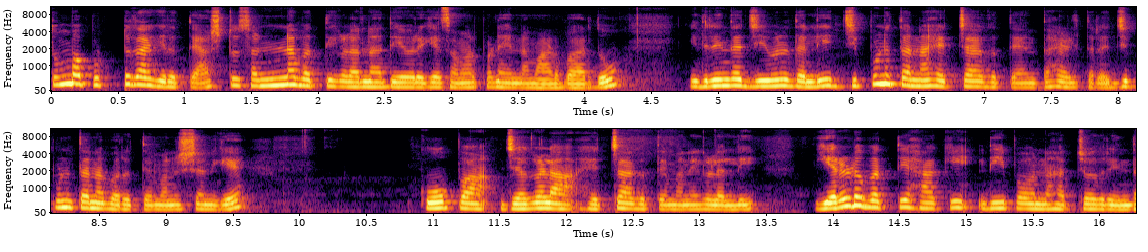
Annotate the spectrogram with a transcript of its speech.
ತುಂಬ ಪುಟ್ಟದಾಗಿರುತ್ತೆ. ಅಷ್ಟು ಸಣ್ಣ ಬತ್ತಿಗಳನ್ನು ದೇವರಿಗೆ ಸಮರ್ಪಣೆಯನ್ನು ಮಾಡಬಾರ್ದು. ಇದರಿಂದ ಜೀವನದಲ್ಲಿ ಜಿಪುಣತನ ಹೆಚ್ಚಾಗುತ್ತೆ ಅಂತ ಹೇಳ್ತಾರೆ. ಜಿಪುಣತನ ಬರುತ್ತೆ ಮನುಷ್ಯನಿಗೆ. ಕೋಪ, ಜಗಳ ಹೆಚ್ಚಾಗುತ್ತೆ ಮನೆಗಳಲ್ಲಿ. ಎರಡು ಬತ್ತಿ ಹಾಕಿ ದೀಪವನ್ನು ಹಚ್ಚೋದ್ರಿಂದ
